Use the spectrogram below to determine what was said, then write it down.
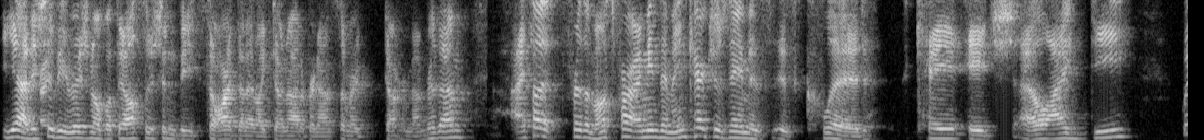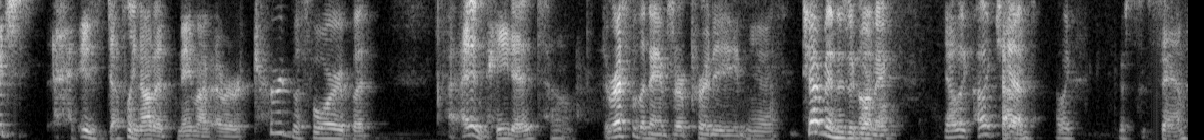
Yeah, they should be original, but they also shouldn't be so hard that I like don't know how to pronounce them or don't remember them. I thought for the most part, I mean, the main character's name is is Khlid, K H L I D, which is definitely not a name I've ever heard before, but I, I didn't hate it. Oh, The rest of the names are pretty yeah, chapman is a good name yeah, I like I like Chapman. I like Sam.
